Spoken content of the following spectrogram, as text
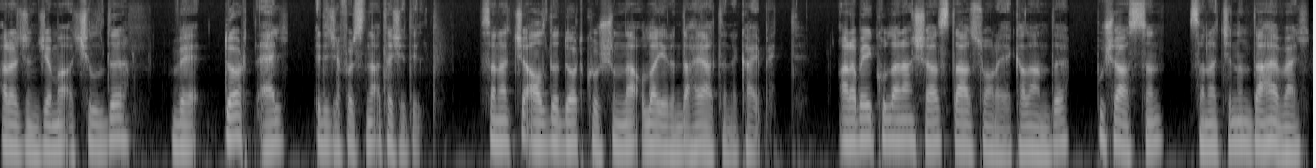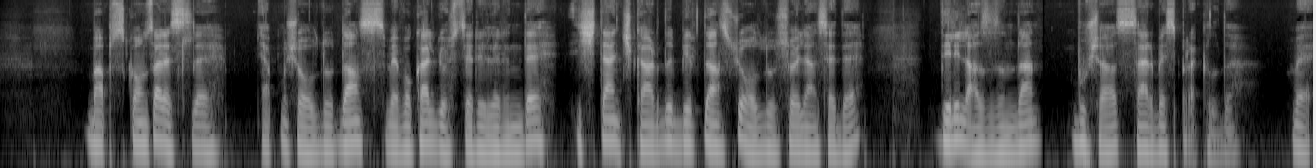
Aracın camı açıldı ve dört el Eddie Jefferson'a ateş edildi. Sanatçı aldığı dört kurşunla olay yerinde hayatını kaybetti. Arabayı kullanan şahıs daha sonra yakalandı. Bu şahsın sanatçının daha evvel Babs Gonzalez ile yapmış olduğu dans ve vokal gösterilerinde işten çıkardığı bir dansçı olduğu söylense de delil azlığından bu şahıs serbest bırakıldı ve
